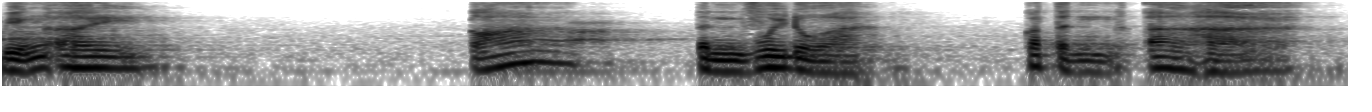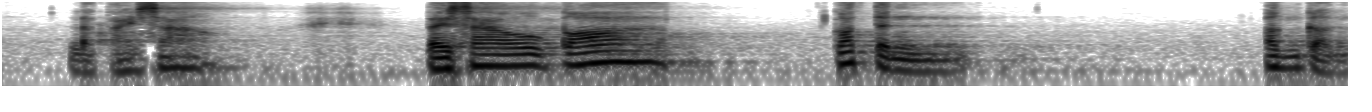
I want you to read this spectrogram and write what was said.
Biển ơi có tình vui đùa, có tình ơ hờ là tại sao? Tại sao có có tình ân cần,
